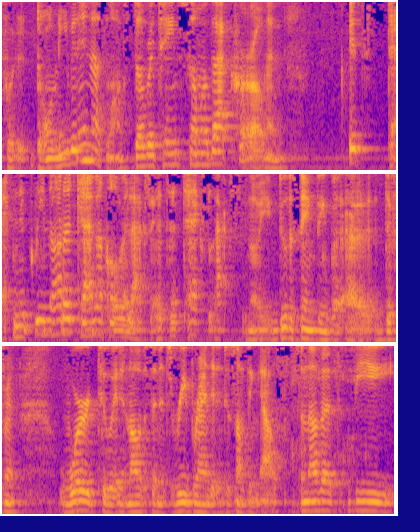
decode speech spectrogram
put don't leave it in as long, still retain some of that curl and it's technically not a chemical relaxer. It's a Texlax. You know, you do the same thing, but add a different word to it, and all of a sudden it's rebranded into something else. So now that the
